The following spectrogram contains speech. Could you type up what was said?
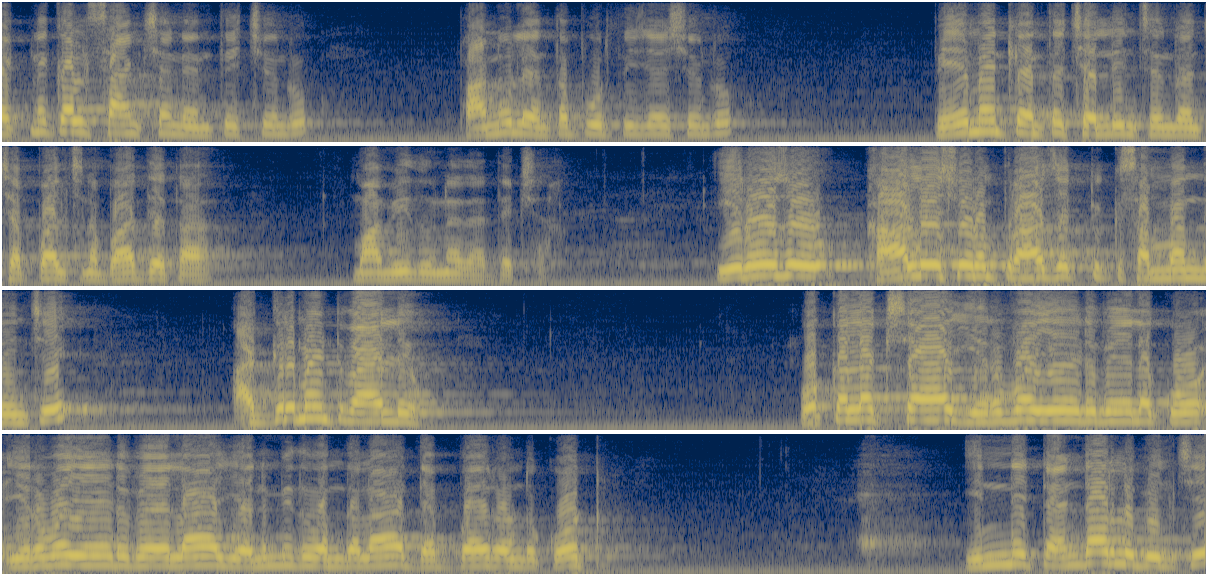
టెక్నికల్ శాంక్షన్ ఎంత ఇచ్చిండ్రు? పనులు ఎంత పూర్తి చేసిండ్రు? పేమెంట్లు ఎంత చెల్లించిండ్రు అని చెప్పాల్సిన బాధ్యత మా మీద ఉన్నది అధ్యక్ష. ఈరోజు కాళేశ్వరం ప్రాజెక్టుకి సంబంధించి అగ్రిమెంట్ వాల్యూ ఒక లక్ష ఇరవై ఏడు వేల కో ఇరవై ఏడు వేల ఎనిమిది వందల డెబ్బై రెండు కోట్లు. ఇన్ని టెండర్లు పిలిచి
